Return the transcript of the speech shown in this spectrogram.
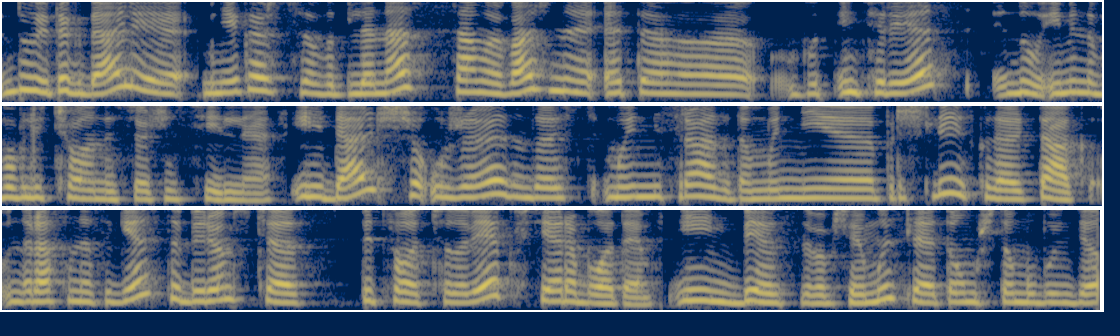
ну и так далее. Мне кажется, вот для нас самое важное — это вот интерес, ну, именно вовлеченность очень сильная. И дальше уже, ну, то есть мы не сразу там, мы не пришли и сказали, так, раз у нас агентство, берем сейчас 500 человек, все работаем. И без вообще мысли о том, что мы будем делать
